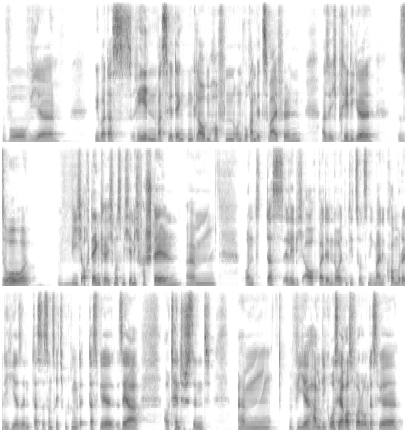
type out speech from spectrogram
wo wir über das reden, was wir denken, glauben, hoffen und woran wir zweifeln. Also ich predige so, wie ich auch denke. Ich muss mich hier nicht verstellen. Ähm, und das erlebe ich auch bei den Leuten, die zu uns in die Gemeinde kommen oder die hier sind. Das ist uns richtig gut gelungen, dass wir sehr authentisch sind. Ähm, wir haben die große Herausforderung, dass wir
